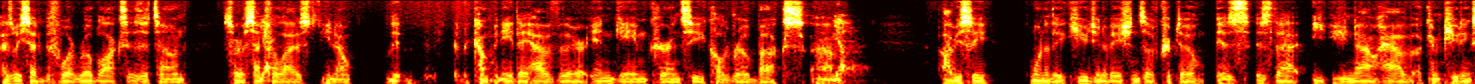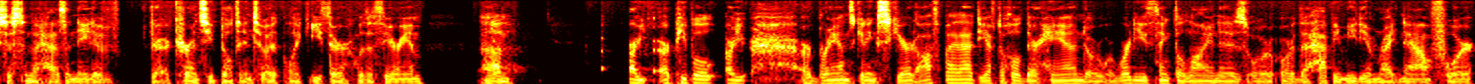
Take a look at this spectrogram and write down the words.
as we said before, Roblox is its own sort of centralized, you know, the, the company. They have their in-game currency called Robux. Um, yep. Obviously, one of the huge innovations of crypto is is that you now have a computing system that has a native currency built into it, like Ether with Ethereum. Um, yep. Are are people are you, are brands getting scared off by that? Do you have to hold their hand, or where do you think the line is, or or the happy medium right now for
